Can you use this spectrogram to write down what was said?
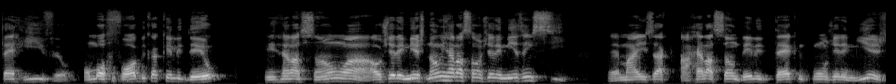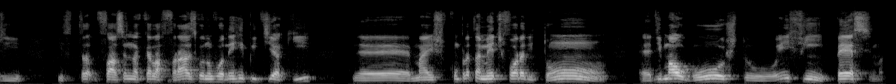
terrível, homofóbica que ele deu em relação a, ao Jeremias, não em relação ao Jeremias em si, né, mas a, a, relação dele técnico com o Jeremias, de, fazendo aquela frase que eu não vou nem repetir aqui, é, mas completamente fora de tom, é, de mau gosto, enfim, péssima.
